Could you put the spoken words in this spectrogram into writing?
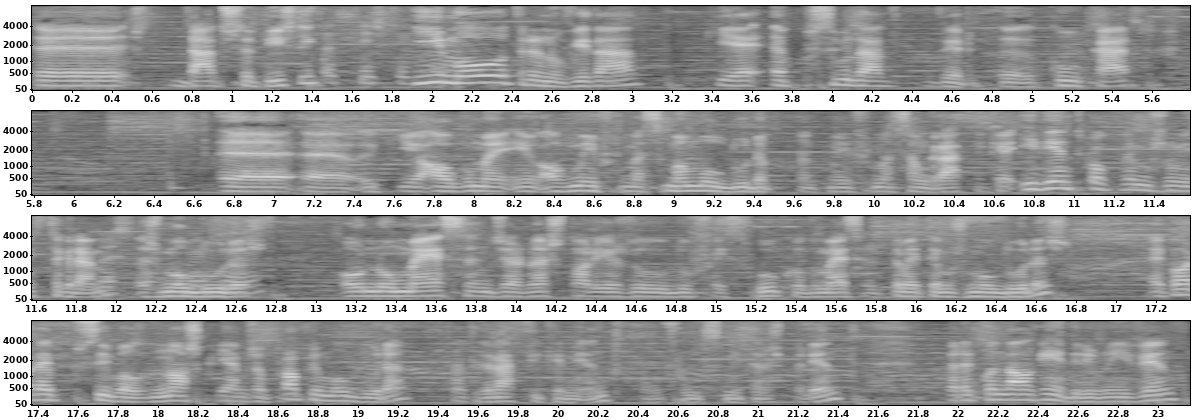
eh, dados estatísticos e uma outra novidade, que é a possibilidade de poder eh, colocar eh, eh, aqui alguma, alguma informação, uma moldura, portanto, uma informação gráfica, idêntica ao que vemos no Instagram, Instagram, as molduras, uhum. ou no Messenger, nas histórias do, do Facebook ou do Messenger também temos molduras. Agora é possível nós criarmos a própria moldura, portanto, graficamente, com um fundo semi-transparente, para quando alguém aderir um evento,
